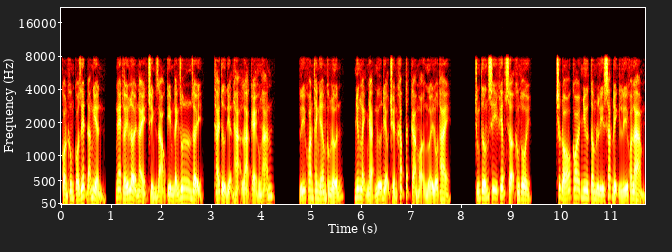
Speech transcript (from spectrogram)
còn không có giết đã nghiền, nghe thấy lời này trình dạo kim đánh run dậy thái tử điện hạ là kẻ hung hãn. Lý khoan thanh âm không lớn, nhưng lạnh nhạt ngữ điệu chuyển khắp tất cả mọi người lỗ thai chúng tướng sĩ khiếp sợ không thôi trước đó coi như tâm lý xác định lý khoan làm,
